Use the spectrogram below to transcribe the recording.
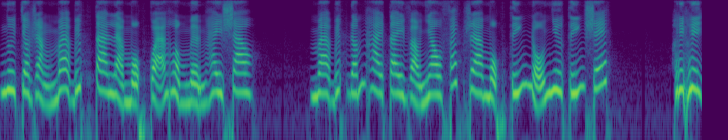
Ngươi cho rằng ma biết ta là một quả hồng mềm hay sao? Ma biết đấm hai tay vào nhau phát ra một tiếng nổ như tiếng sét. Hi hi.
